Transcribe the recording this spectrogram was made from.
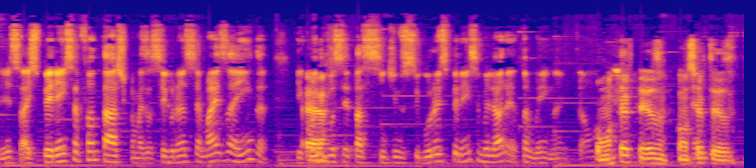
Isso, a experiência é fantástica, mas a segurança é mais ainda. E quando é. você está se sentindo seguro, a experiência melhor é também, né? Então, com certeza, com é certeza.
